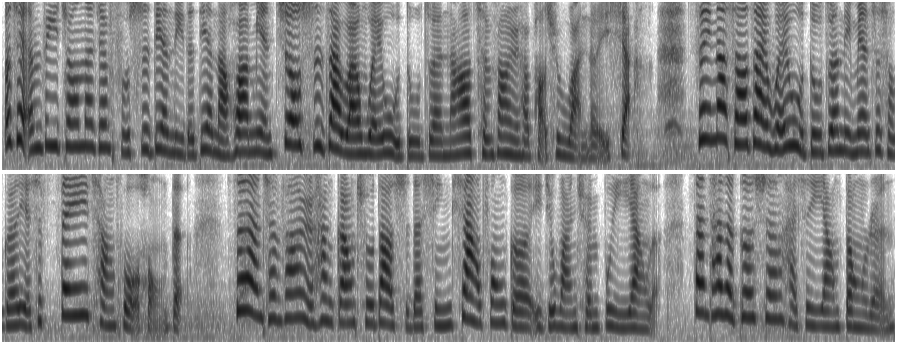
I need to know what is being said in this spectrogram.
而且 MV 中那间服饰店里的电脑画面就是在玩唯舞独尊，然后陈芳语还跑去玩了一下，所以那时候在唯舞独尊里面这首歌也是非常火红的。虽然陈芳语和刚出道时的形象风格已经完全不一样了，但她的歌声还是一样动人。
